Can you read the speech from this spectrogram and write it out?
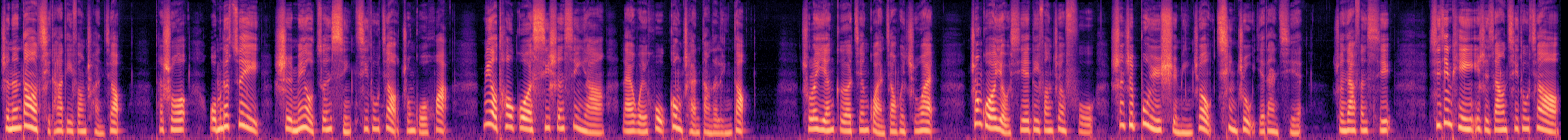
只能到其他地方传教。他说：“我们的罪是没有遵行基督教中国化，没有透过牺牲信仰来维护共产党的领导。”除了严格监管教会之外，中国有些地方政府甚至不允许民众庆祝耶诞节。专家分析，习近平一直将基督教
